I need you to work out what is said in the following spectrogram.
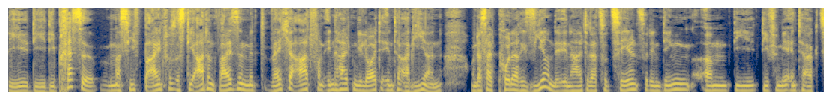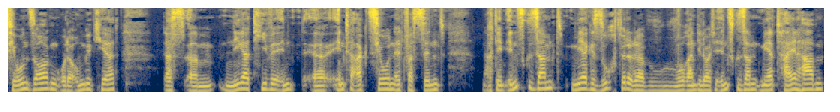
die, die, die Presse massiv beeinflusst, ist die Art und Weise, mit welcher Art von Inhalten die Leute interagieren. Und dass halt polarisierende Inhalte dazu zählen, zu den Dingen, ähm, die, die für mehr Interaktion sorgen oder umgekehrt, dass ähm, negative In äh, Interaktionen etwas sind, nachdem insgesamt mehr gesucht wird oder woran die Leute insgesamt mehr teilhaben,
